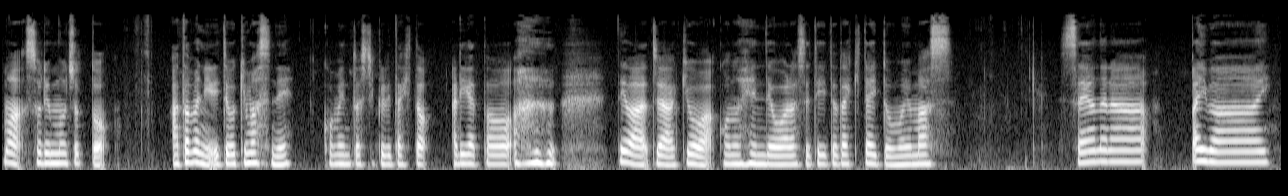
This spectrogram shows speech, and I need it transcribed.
まあそれもちょっと頭に入れておきますね。コメントしてくれた人。ありがとう。ではじゃあ今日はこの辺で終わらせていただきたいと思います。さようなら。バイバーイ。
